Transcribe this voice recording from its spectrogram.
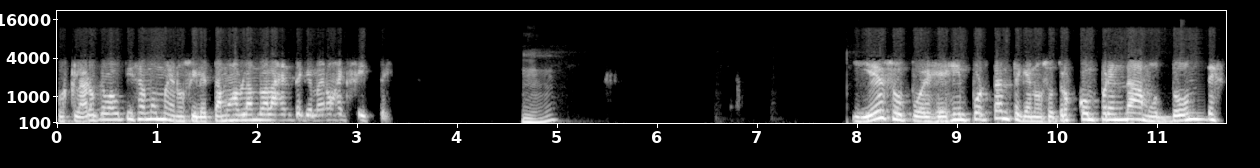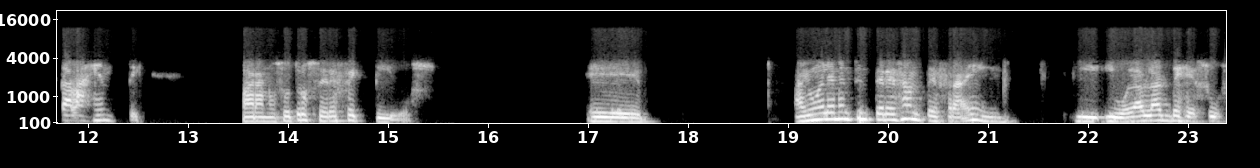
pues claro que bautizamos menos si le estamos hablando a la gente que menos existe. Y eso pues es importante que nosotros comprendamos dónde está la gente para nosotros ser efectivos. Eh, hay un elemento interesante, Efraín, y, voy a hablar de Jesús.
